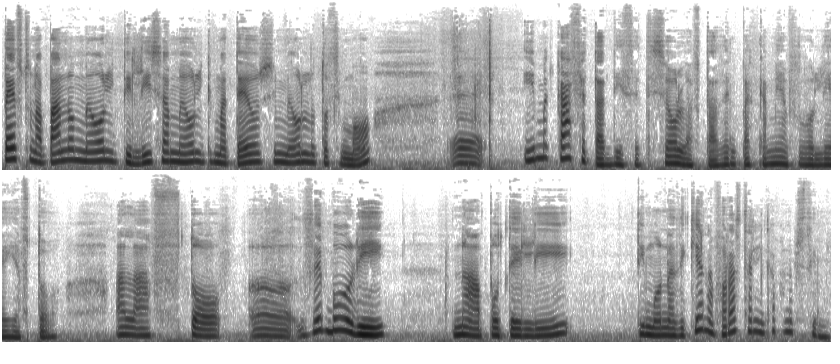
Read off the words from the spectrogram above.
πέφτουν απάνω με όλη τη λύσα, με όλη τη ματέωση, με όλο το θυμό ε, είμαι κάθετα αντίθετη σε όλα αυτά. Δεν υπάρχει καμία αμφιβολία γι' αυτό. Αλλά αυτό ε, δεν μπορεί να αποτελεί τη μοναδική αναφορά στα ελληνικά πανεπιστήμια.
